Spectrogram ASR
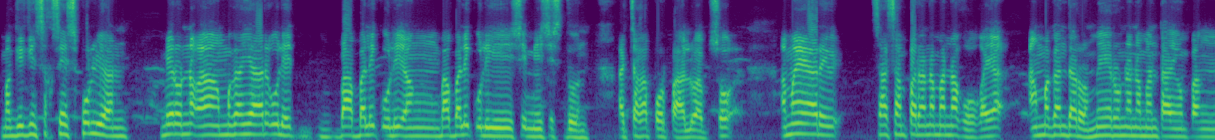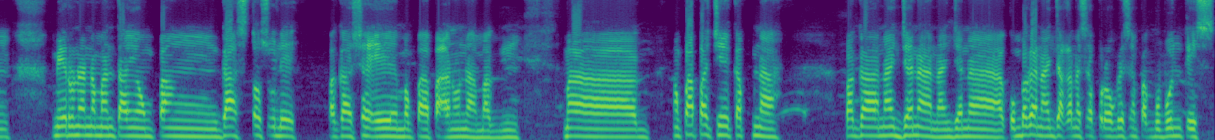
magiging successful yan, meron na ang mangyayari ulit, babalik uli ang babalik uli si Mrs. doon at saka for follow up. So, ang mangyayari, sasampa na naman ako kaya ang maganda ron, meron na naman tayong pang meron na naman tayong pang gastos uli pagka siya eh magpapaano na mag mag magpapa-check up na pag nandiyan na, nandiyan na, kumbaga nandiyan ka na sa progress ng pagbubuntis.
